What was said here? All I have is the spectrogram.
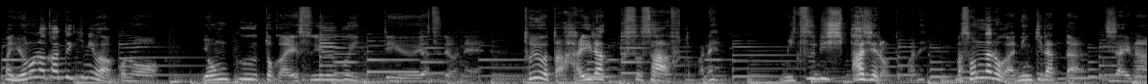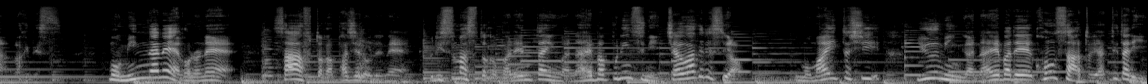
まあ、世の中的にはこの四駆とか SUV っていうやつではね、トヨタハイラックスサーフとかね、三菱パジェロとかね、まあ、そんなのが人気だった時代なわけです。もうみんなね、このね、サーフとかパジェロでね、クリスマスとかバレンタインは苗場プリンスに行っちゃうわけですよ。もう毎年ユーミンが苗場でコンサートやってたり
